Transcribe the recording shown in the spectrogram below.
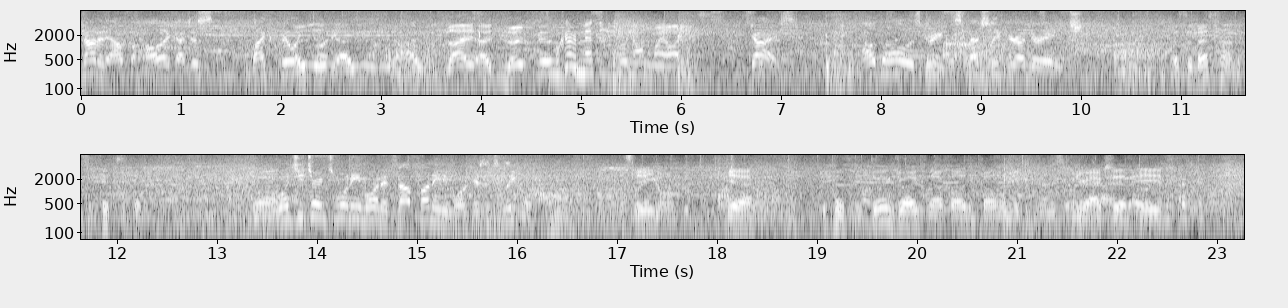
Not an alcoholic. I just like feeling funny. What kind of message are you putting on to my audience? Guys, alcohol is great, especially if you're underage. That's the best time to fix it. Wow. Once you turn 21, it's not fun anymore because it's legal. It's legal. Yeah. Doing drugs and alcohol isn't fun when, you, when you're actually of age.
